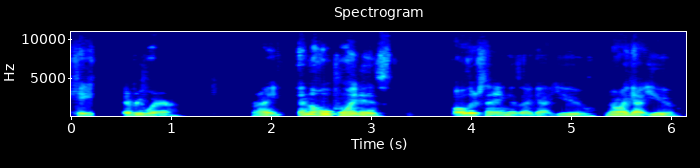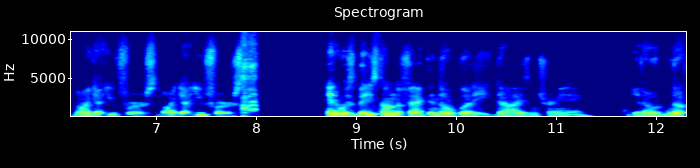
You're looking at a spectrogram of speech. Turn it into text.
case everywhere right? And the whole point is all they're saying is, I got you. No, I got you. No, I got you first. No, I got you first. And it was based on the fact that nobody dies in training. You know, no,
